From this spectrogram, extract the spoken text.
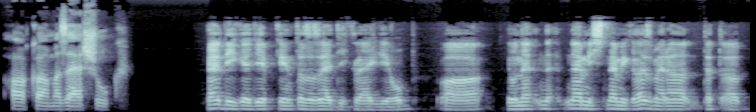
alkalmazásuk. Pedig egyébként az az egyik legjobb. A, jó, ne, ne, nem is nem igaz, mert a, tehát a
